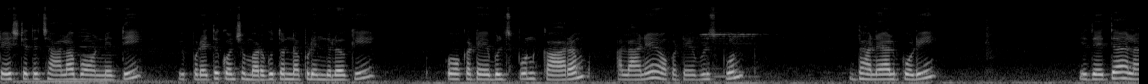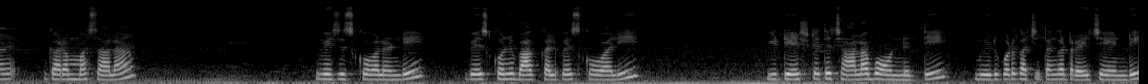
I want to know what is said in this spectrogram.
టేస్ట్ అయితే చాలా బాగుండిద్ది. ఇప్పుడైతే కొంచెం మరుగుతున్నప్పుడు ఇందులోకి ఒక టేబుల్ స్పూన్ కారం అలానే ఒక టేబుల్ స్పూన్ ధనియాల పొడి ఇదైతే అలా గరం మసాలా వేసేసుకోవాలండి. వేసుకొని బాగా కలిపేసుకోవాలి. ఈ టేస్ట్ అయితే చాలా బాగుండిద్ది. మీరు కూడా ఖచ్చితంగా ట్రై చేయండి.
